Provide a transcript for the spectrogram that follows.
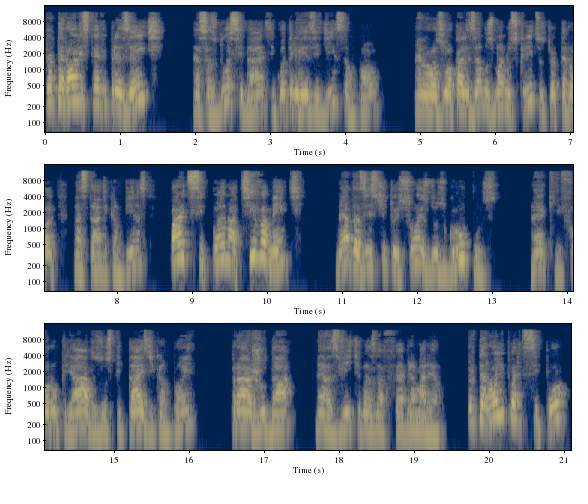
Torteroli esteve presente nessas duas cidades, enquanto ele residia em São Paulo. Né, nós localizamos manuscritos do Torteroli na cidade de Campinas, participando ativamente né, das instituições, dos grupos né, que foram criados, hospitais de campanha, para ajudar né, as vítimas da febre amarela. Torteroli participou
